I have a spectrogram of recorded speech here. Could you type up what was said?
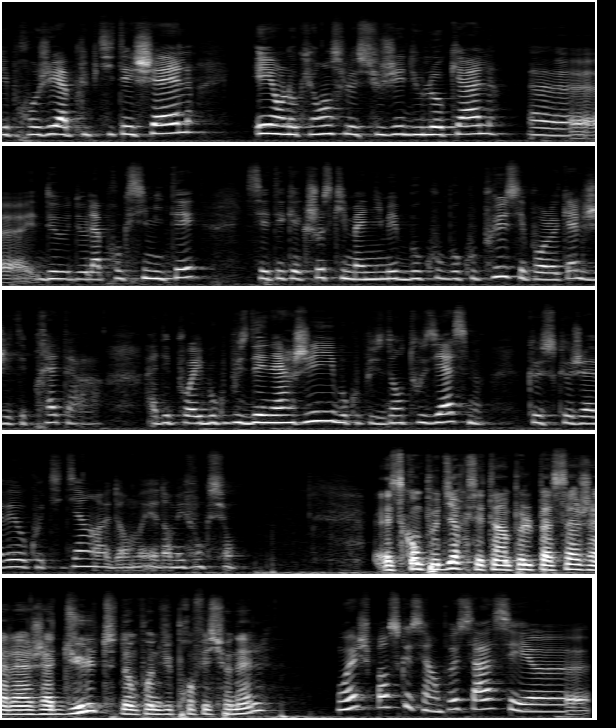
les projets à plus petite échelle et en l'occurrence le sujet du local, euh, de, la proximité, c'était quelque chose qui m'animait beaucoup, beaucoup plus et pour lequel j'étais prête à, déployer beaucoup plus d'énergie, beaucoup plus d'enthousiasme que ce que j'avais au quotidien euh, dans, dans mes fonctions. Est-ce qu'on peut dire que c'était un peu le passage à l'âge adulte d'un point de vue professionnel? Oui, je pense que c'est un peu ça. C'est euh,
